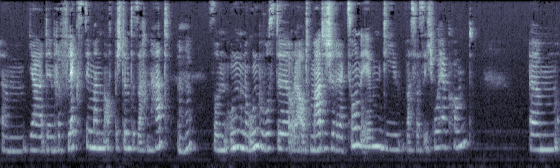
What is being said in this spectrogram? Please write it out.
ähm, ja, den Reflex, den man auf bestimmte Sachen hat. Mhm. So ein, eine unbewusste oder automatische Reaktion eben, die was weiß ich woher kommt. Ähm,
